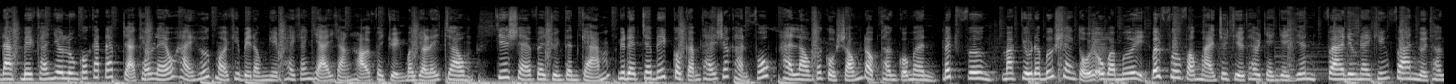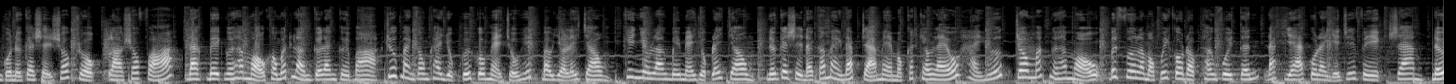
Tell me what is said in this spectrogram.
Đặc biệt Khả Như luôn có cách đáp trả khéo léo hài hước mỗi khi bị đồng nghiệp hay khán giả gặn hỏi về chuyện bao giờ lấy chồng. Chia sẻ về chuyện tình cảm, người đẹp cho biết cô cảm thấy rất hạnh phúc, hài lòng với cuộc sống độc thân của mình. Bích Phương, mặc dù đã bước sang tuổi U30, Bích Phương vẫn mãi chưa chịu theo chàng dày dinh và điều này khiến fan người thân của nữ ca sĩ sốt ruột, lo sốt phó. Đặc biệt người hâm mộ không ít lần cười lăn cười bò trước màn công khai dục cưới của mẹ chủ hit bao giờ lấy chồng. Khi nhiều lần bị mẹ dục lấy chồng, nữ ca sĩ đã có màn đáp trả mẹ một cách khéo léo, hài hước. Trong mắt người hâm mộ, Bích Phương là một quý cô độc thân vui tính, đắt giá của làng giải trí Việt. Sam, nữ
